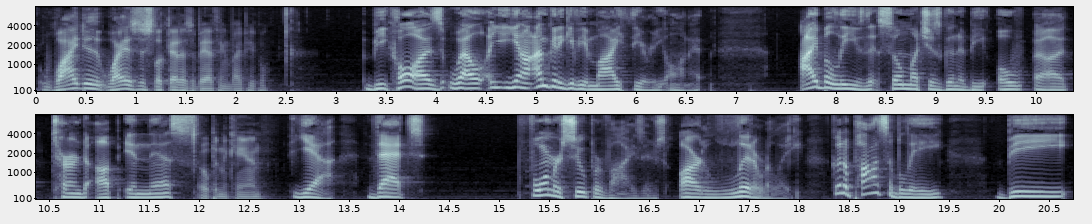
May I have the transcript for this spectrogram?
Why do why is this looked at as a bad thing by people? because well you know i'm going to give you my theory on it i believe that so much is going to be uh, turned up in this Open the can. yeah that former supervisors are literally going to possibly be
